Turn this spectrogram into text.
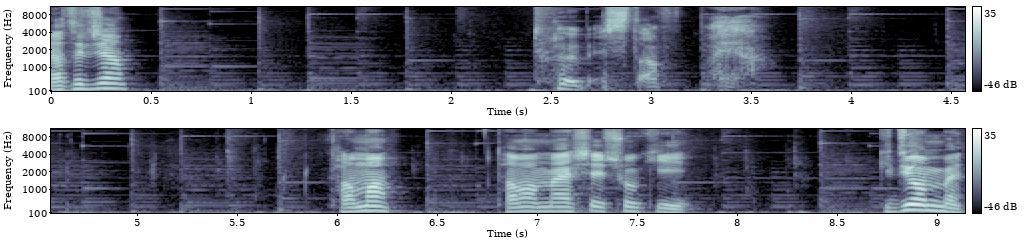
Yatacağım. Tövbe estağfurullah ya. Tamam. Tamam her şey çok iyi. Gidiyorum ben.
